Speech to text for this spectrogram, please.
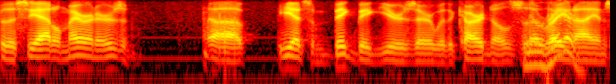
for the Seattle Mariners, and uh, he had some big, big years there with the Cardinals. No uh, Ray hitter. and I, and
